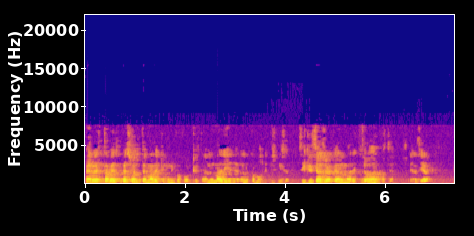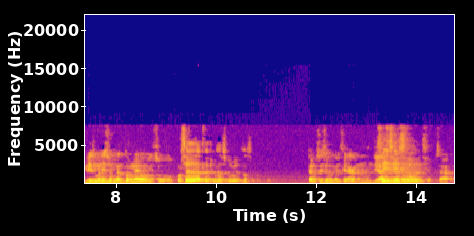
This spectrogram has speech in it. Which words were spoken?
Pero esta vez pesó el tema de que el único jugador que estaba en el Madrid era Luka Modric. Sea, si Cristiano se hubiera quedado en el Madrid, se lo dan a Cristiano. Y así era. Griezmann hizo un gran torneo, hizo, Por ser del Atlético no se lo hubiera. No se lo pero sí se lo merecía, ganó un mundial. Sí, sí, ganó- sí se lo mereció. O sea,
